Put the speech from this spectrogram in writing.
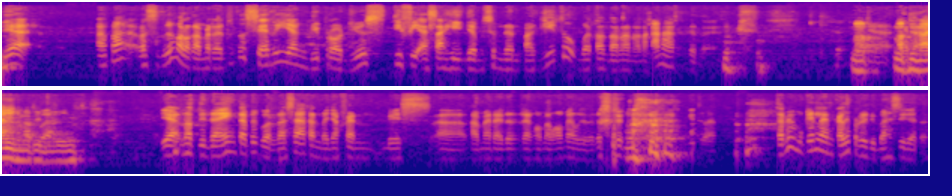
ya apa maksud gue kalau Kamen Rider tuh seri yang diproduce TV Asahi jam 9 pagi itu buat tontonan anak-anak gitu Not, Ya, not denying, not denying. ya not denying tapi gue rasa akan banyak fan base uh, Kamen Rider yang ngomel-ngomel gitu gitu kan. tapi mungkin lain kali perlu dibahas juga tuh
